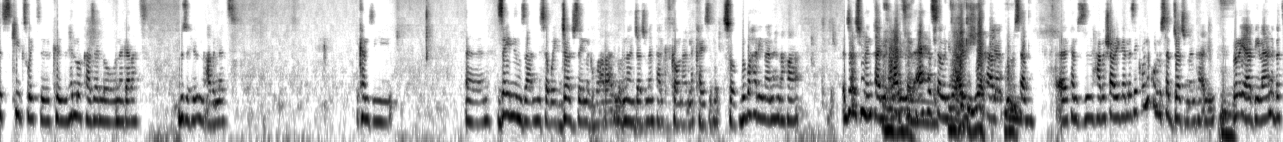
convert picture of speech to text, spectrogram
እቲ ስኪልስ ወይ ክህልወካ ዘለዎ ነገራት ብዙሕ እዩ ንኣብነት ከምዚ ዘይምምዛል ንሰብ ወይ ጃጅ ዘይምግባር ኣሎ ናን ጃጅመንታል ክትከውን ኣለካ እዩ ዝብል ብባህሪና ንሕና ኸ ጃጅመንታል እዩ ኣይሕሰብን ሰብ ከምዚ ሓበሻዊ ገለ ዘይኮነ ኩሉ ሰብ ጃጅመንት እዩ ንሪኦ ኣቢላ ኣነ በቲ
